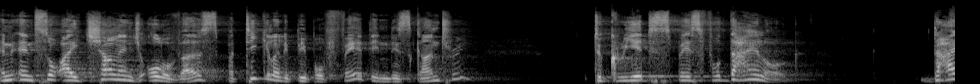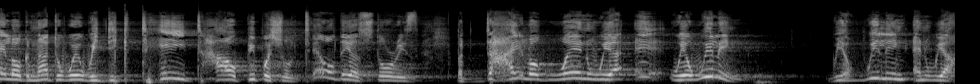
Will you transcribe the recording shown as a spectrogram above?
And, and so I challenge all of us, particularly people of faith in this country, to create space for dialogue. Dialogue, not where we dictate how people should tell their stories, but dialogue when we are, eh, we are willing. We are willing and we are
